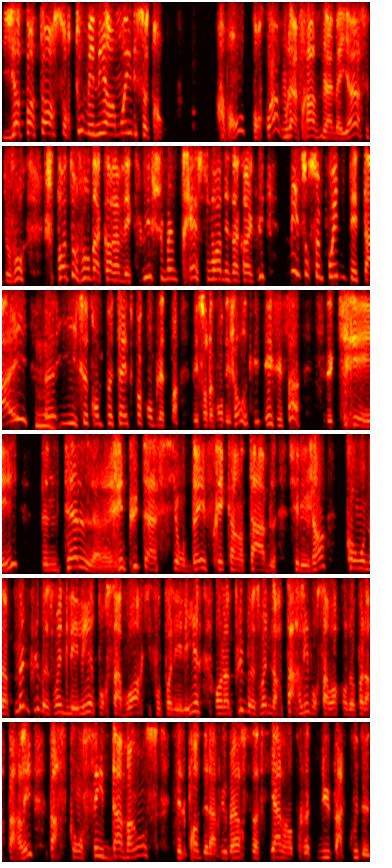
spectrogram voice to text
il n'y a pas tort surtout, mais néanmoins, il se trompe. Ah bon? Pourquoi? Ou la phrase la meilleure, c'est toujours je suis pas toujours d'accord avec lui, je suis même très souvent en désaccord avec lui, mais sur ce point de détail, mm. euh, il se trompe peut-être pas complètement. Mais sur le fond des choses, l'idée, c'est ça, c'est de créer une telle réputation d'infréquentable chez les gens qu'on n'a même plus besoin de les lire pour savoir qu'il faut pas les lire. On n'a plus besoin de leur parler pour savoir qu'on ne doit pas leur parler parce qu'on sait d'avance, c'est le propre de la rumeur sociale entretenue par coup de,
